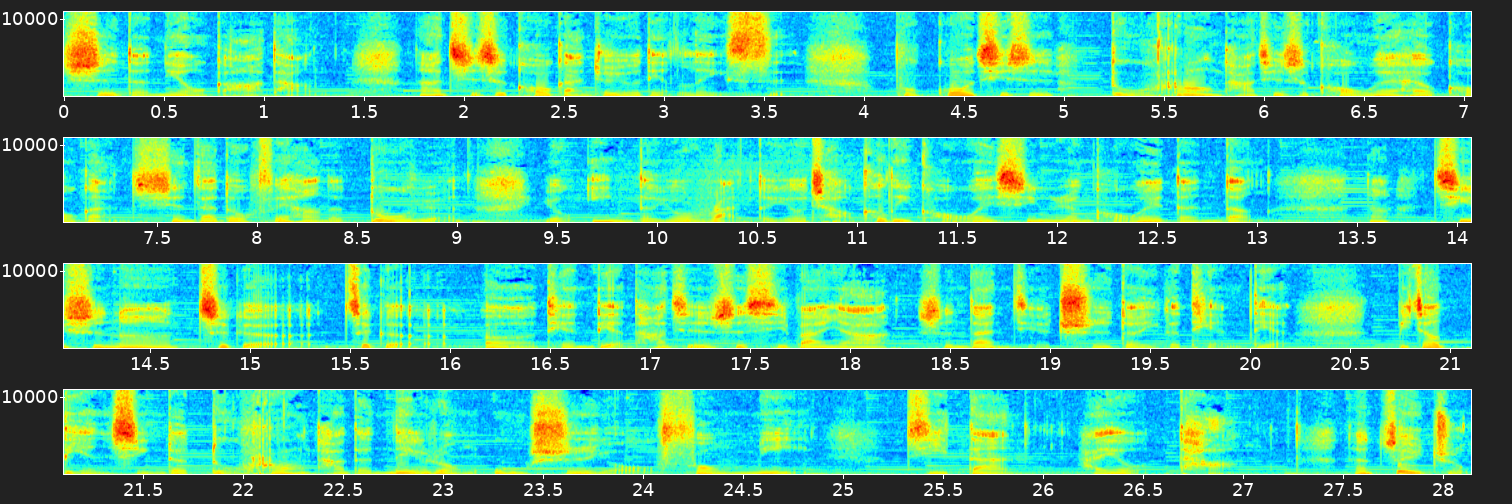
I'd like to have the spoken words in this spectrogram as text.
式的牛轧糖，那其实口感就有点类似。不过其实杜隆它其实口味还有口感现在都非常的多元，有硬的，有软的，有巧克力口味、杏仁口味等等。那其实呢，这个这个呃甜点它其实是西班牙圣诞节吃的一个甜点，比较典型的杜隆它的内容物是有蜂蜜、鸡蛋。还有糖，那最重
